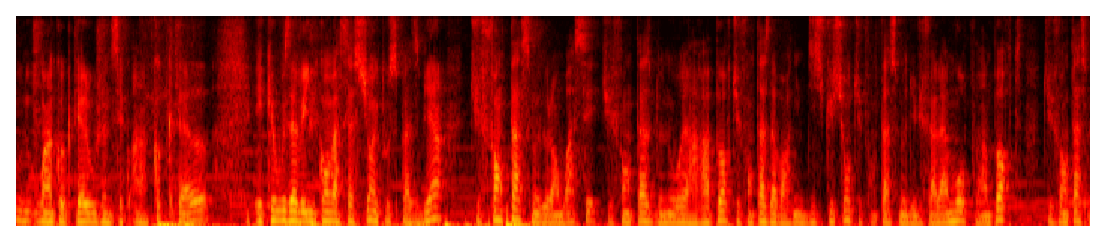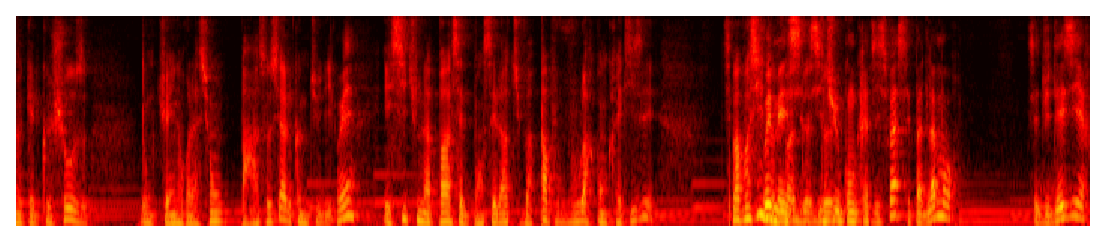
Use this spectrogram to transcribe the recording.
ou, ou un cocktail, ou je ne sais quoi, un cocktail, et que vous avez une conversation et tout se passe bien, tu fantasmes de l'embrasser, tu fantasmes de nourrir un rapport, tu fantasmes d'avoir une discussion, tu fantasmes de lui faire l'amour, peu importe, tu fantasmes quelque chose. Donc tu as une relation parasociale, comme tu dis. Oui. Et si tu n'as pas cette pensée-là, tu vas pas vouloir concrétiser. C'est pas possible. Oui, de mais pas- si, de- si de- tu concrétises pas, c'est pas de l'amour. C'est du désir.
